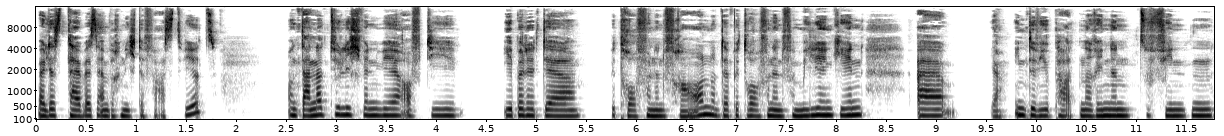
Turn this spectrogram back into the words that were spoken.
weil das teilweise einfach nicht erfasst wird. Und dann natürlich, wenn wir auf die Ebene der betroffenen Frauen und der betroffenen Familien gehen, äh, ja, Interviewpartnerinnen zu finden,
